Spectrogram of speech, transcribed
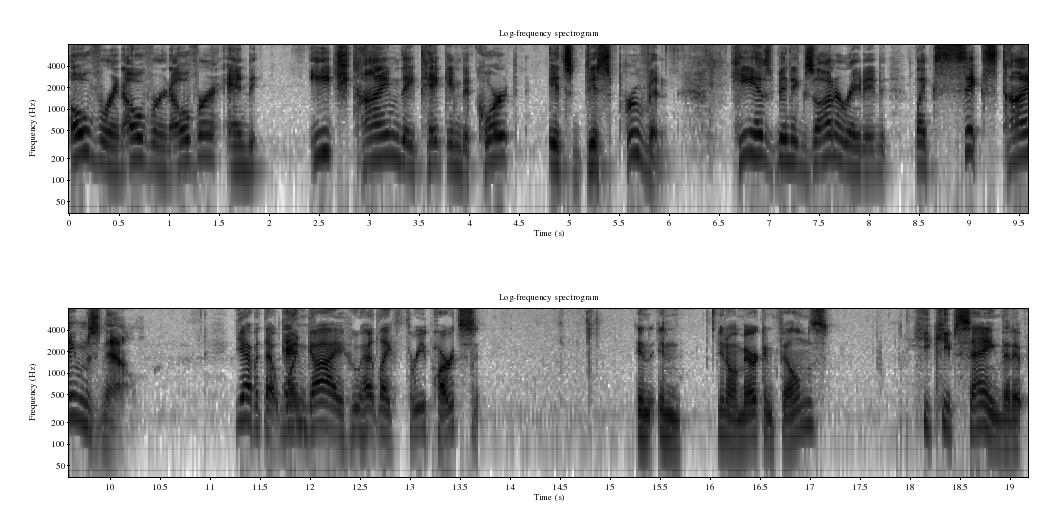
over and over and over, and each time they take him to court, it's disproven. He has been exonerated like six times now. yeah, but that one and- guy who had like three parts in in you know American films, he keeps saying that it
